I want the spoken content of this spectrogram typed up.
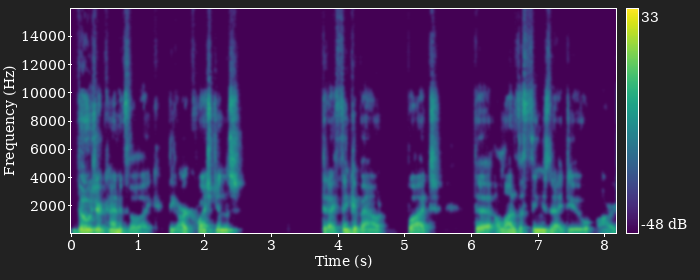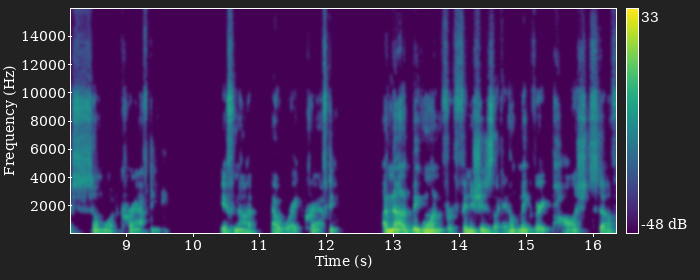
those are kind of the like the art questions that I think about but the a lot of the things that I do are somewhat crafty, if not outright crafty. I'm not a big one for finishes. Like I don't make very polished stuff.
